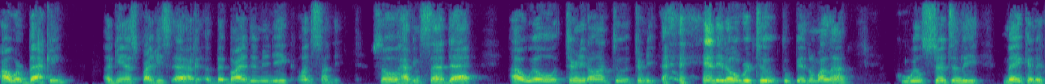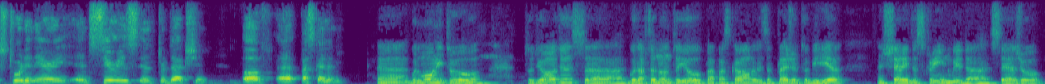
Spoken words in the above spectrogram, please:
our backing against Paris, uh, Bayern de Munich on Sunday. So having said that, I will turn it on to turn it, hand it over to, to Pedro Malan, who will certainly make an extraordinary and serious introduction of uh, Pascal Lamy. Uh, good morning to to the audience. Uh, good afternoon to you, Pascal. It's a pleasure to be here and sharing the screen with uh, Sergio,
